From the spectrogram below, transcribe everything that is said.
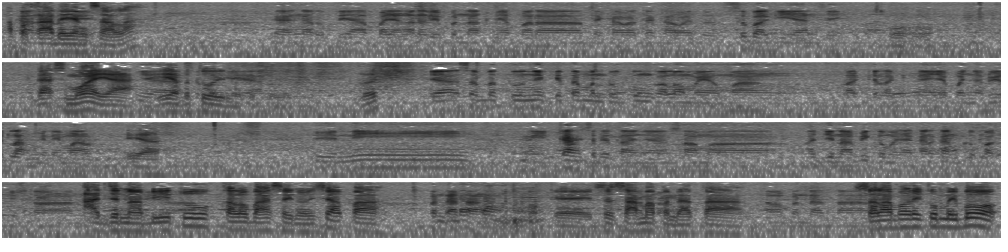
Apakah ada yang salah? Gak ngerti apa yang ada di benaknya para TKW-TKW itu. Sebagian sih. Oh, nggak semua ya? Ya, iya betul ini sebagian. betul. Terus? Ya sebetulnya kita mendukung kalau memang laki-lakinya ya banyak duit lah minimal. Iya. Ini nikah ceritanya sama Haji Nabi kebanyakan kan ke Pakistan. Ajen Nabi itu kalau bahasa Indonesia apa? pendatang, Oke, sesama pendatang. sama pendatang. Assalamualaikum Ibu.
